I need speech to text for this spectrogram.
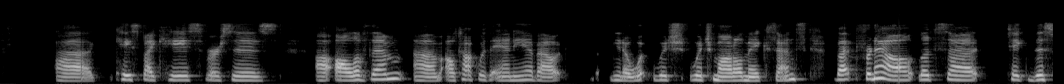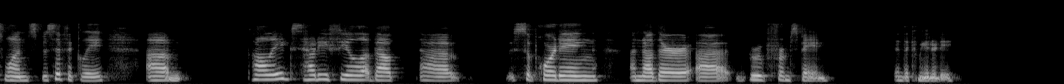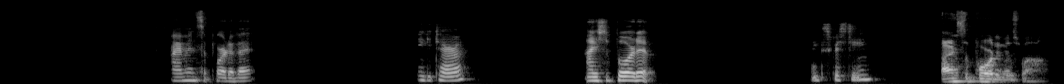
uh, case by case versus uh, all of them. Um, I'll talk with Annie about, you know, wh- which which model makes sense. But for now, let's uh, take this one specifically. Um, colleagues, how do you feel about uh, supporting another uh, group from Spain in the community? I'm in support of it. Thank you, Tara. I support it. Thanks, Christine. I support it as well.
